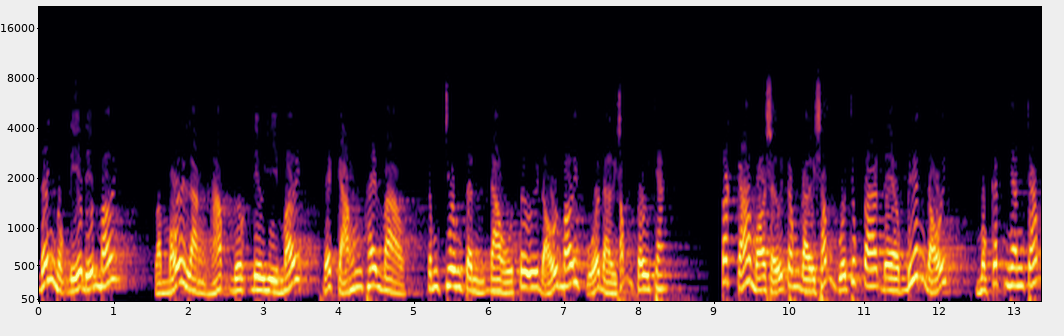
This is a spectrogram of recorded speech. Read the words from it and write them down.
đến một địa điểm mới, và mỗi lần học được điều gì mới để cộng thêm vào trong chương trình đầu tư đổi mới của đời sống tôi chăng? Tất cả mọi sự trong đời sống của chúng ta đều biến đổi một cách nhanh chóng,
